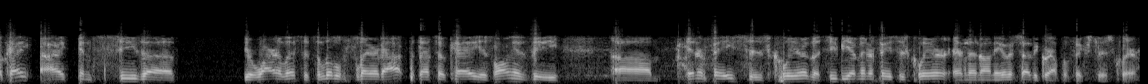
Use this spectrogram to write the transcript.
Okay, I can see the your wireless. It's a little flared out, but that's okay as long as the um, interface is clear, the CBM interface is clear, and then on the other side the grapple fixture is clear.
